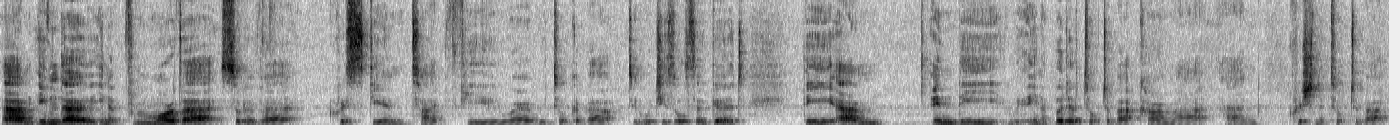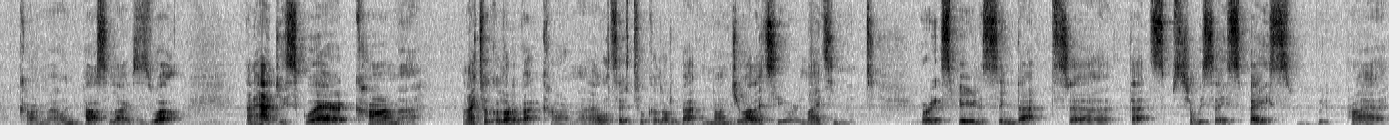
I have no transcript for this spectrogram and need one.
um, even though you know, from more of a sort of a Christian type view, where we talk about, which is also good, the um, in the you know Buddha talked about karma and Krishna talked about karma in past lives as well. And how do you square karma? And I talk a lot about karma. I also talk a lot about non-duality or enlightenment, or experiencing that uh, that shall we say space with prior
